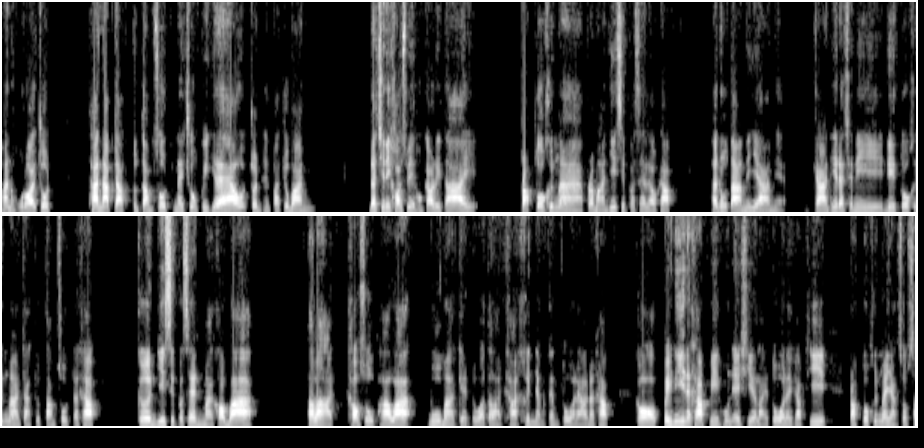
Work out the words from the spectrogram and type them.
2,600 จุด ถ้านับจากจุดต่ำสุดในช่วงปีที่แล้วจนถึงปัจจุบันดัชนี KOSPI ของเกาหลีใต้ ปรับตัวขึ้นมาประมาณ 20%แล้วครับ ถ้าดูตามนิยามเนี่ยการที่ดัชนีดีดตัวขึ้นมาจากจุดต่ำสุดนะครับเกิน 20%หมายความว่า ตลาดเข้าสู่ภาวะ bull market หรือว่าตลาดขาขึ้นอย่างเต็มตัวแล้วนะครับ ก็ปีนี้นะครับมีหุ้นเอเชียหลายตัวเลยครับที่ปรับตัวขึ้นมาอย่างสดใส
